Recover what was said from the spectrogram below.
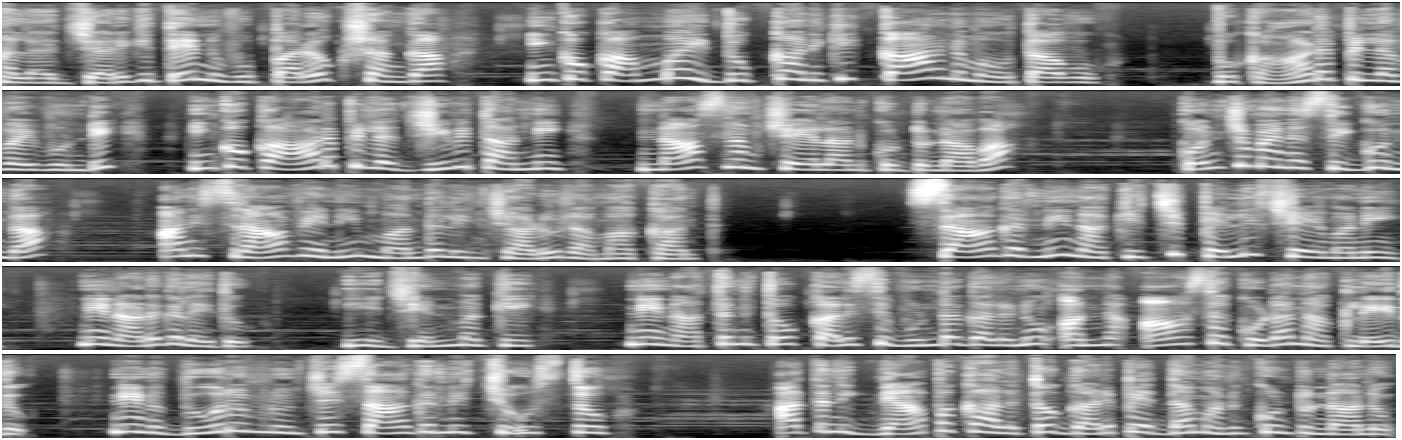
అలా జరిగితే నువ్వు పరోక్షంగా ఇంకొక అమ్మాయి దుఃఖానికి కారణమవుతావు. ఒక ఆడపిల్లవై ఉండి ఇంకొక ఆడపిల్ల జీవితాన్ని నాశనం చేయాలనుకుంటున్నావా? కొంచెమైన సిగ్గుందా? అని శ్రావ్యని మందలించాడు రమాకాంత్. సాగర్ని నాకిచ్చి పెళ్ళి చేయమని నేను అడగలేదు. ఈ జన్మకి నేను అతనితో కలిసి ఉండగలను అన్న ఆశ కూడా నాకు లేదు. నేను దూరం నుంచే సాగర్ని చూస్తూ అతని జ్ఞాపకాలతో గడిపేద్దాం అనుకుంటున్నాను.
